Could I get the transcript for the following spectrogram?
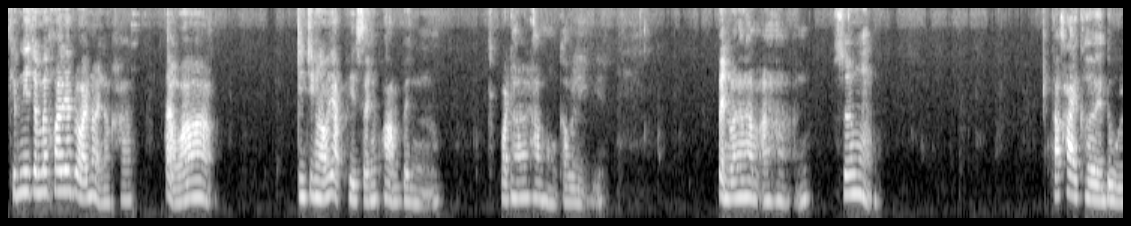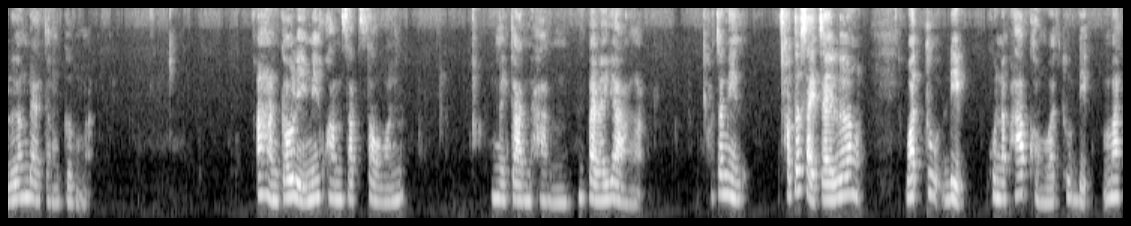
คลิปนี้จะไม่ค่อยเรียบร้อยหน่อยนะคะ แต่ว่าจริงๆแล้วอยากพรีเซนต์ความเป็น วัฒนธรรมของเกาหลี เป็นวัฒนธรรมอาหาร ซึ่ง ถ้าใครเคยดูเรื่องแดจังกึมอะอาหารเกาหลีมีความซับซ้อนในการทำแต่ละอย่างอะเขาจะมีเขาจะใส่ใจเรื่องวัตถุดิบคุณภาพของวัตถุดิบมาก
